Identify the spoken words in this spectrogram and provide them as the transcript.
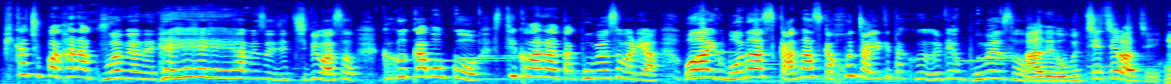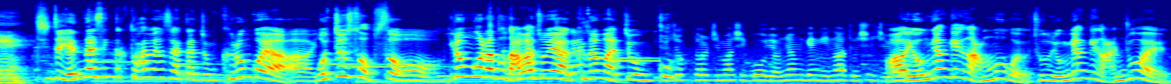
피카츄 빵 하나 구하면은 헤헤헤헤 하면서 이제 집에 와서 그거 까먹고 스티커 하나 딱 보면서 말이야 와 이거 뭐 나왔을까 안 나왔을까 혼자 이렇게 딱 그- 이렇게 보면서 아, 근데 너무 찌질하지. 진짜 옛날 생각도 하면서 약간 좀 그런 거야 어쩔 수 없어 이런 거라도 나와줘야 그나마 좀 지적 떨지 마시고 영양갱이나 드시지요. 아 영양갱은 안 먹어요. 저도 영양갱 안 좋아해요.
